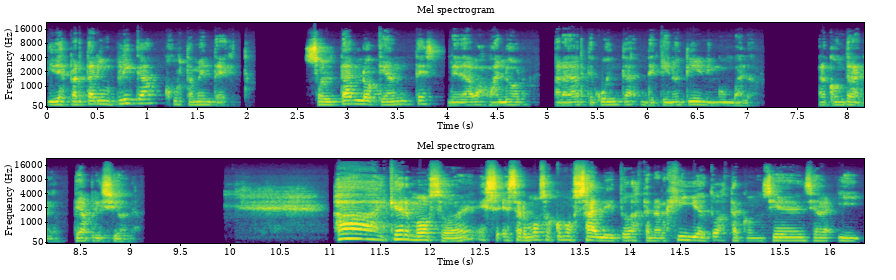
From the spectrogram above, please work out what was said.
Y despertar implica justamente esto soltar lo que antes le dabas valor para darte cuenta de que no tiene ningún valor. Al contrario, te aprisiona. ¡Ay, qué hermoso! ¿eh? Es, hermoso cómo sale toda esta energía, toda esta conciencia y,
